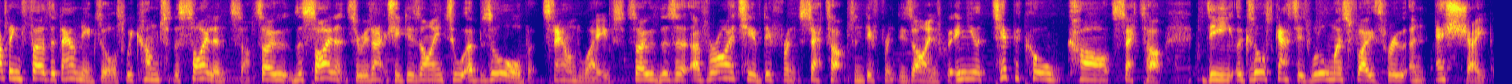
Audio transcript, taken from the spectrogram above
traveling further down the exhaust, we come to the silencer. So the silencer is actually designed to absorb sound waves. So there's a, a variety of different setups and different designs, but in your typical car setup, the exhaust gases will almost flow through an S shape.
